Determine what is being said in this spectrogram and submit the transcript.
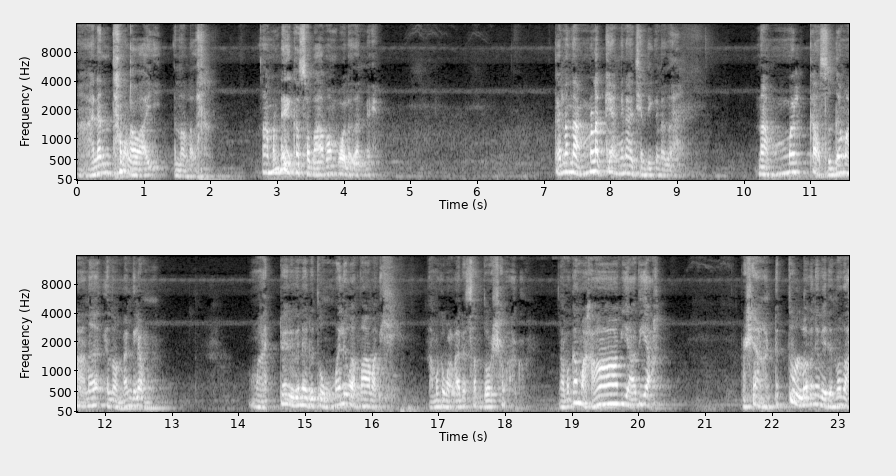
ആനന്ദമുളവായി എന്നുള്ളതാണ് നമ്മളുടെയൊക്കെ സ്വഭാവം പോലെ തന്നെ. കാരണം നമ്മളൊക്കെ അങ്ങനെയാണ് ചിന്തിക്കുന്നത്. നമ്മൾക്ക് അസുഖമാണ് എന്നുണ്ടെങ്കിലും മറ്റൊരുവിനൊരു തുമ്മൽ വന്നാൽ മതി. നമുക്ക് വളരെ സന്തോഷമാകും. നമുക്ക് മഹാവ്യാധിയാ. പക്ഷെ അടുത്തുള്ളവന് വരുന്നതാ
